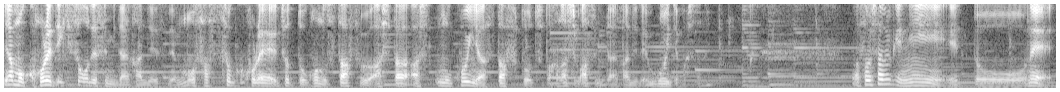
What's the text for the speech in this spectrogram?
や、もうこれできそうです、みたいな感じですね。もう早速これ、ちょっと今度スタッフ、明日、明日、もう今夜スタッフとちょっと話します、みたいな感じで動いてましたね。まあ、そうした時に、えっと、ね、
